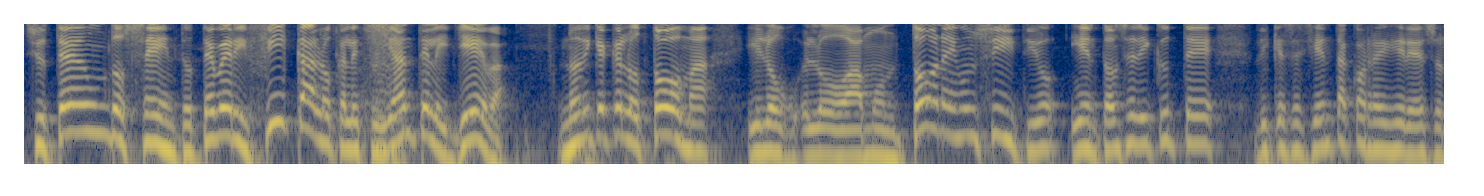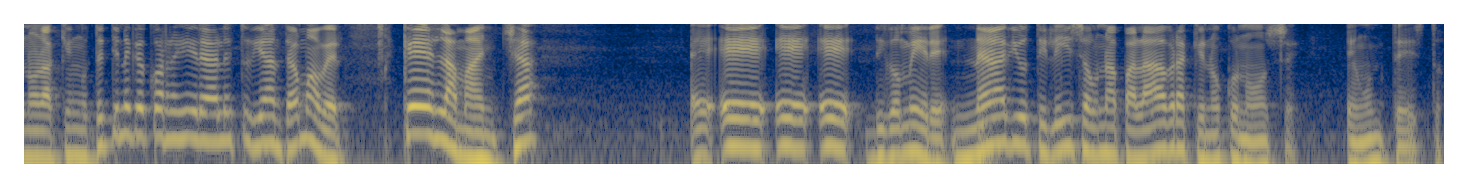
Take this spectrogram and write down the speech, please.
Si usted es un docente, usted verifica lo que el estudiante le lleva. No diga que lo toma y lo, lo, amontona en un sitio y entonces di que usted di que se sienta a corregir eso. No, a quien usted tiene que corregir al estudiante. Vamos a ver, ¿qué es la mancha? Eh, eh, eh, eh, digo, mire, nadie utiliza una palabra que no conoce en un texto.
